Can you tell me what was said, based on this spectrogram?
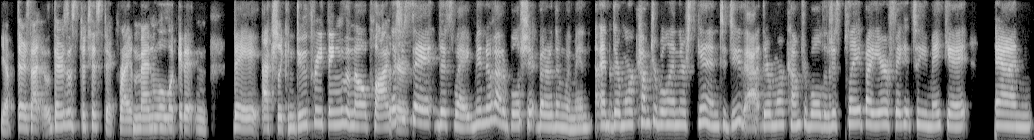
Yep. There's that there's a statistic, right? Men will look at it and they actually can do three things and they'll apply. Let's just say it this way men know how to bullshit better than women, and they're more comfortable in their skin to do that. They're more comfortable to just play it by ear, fake it till you make it. And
